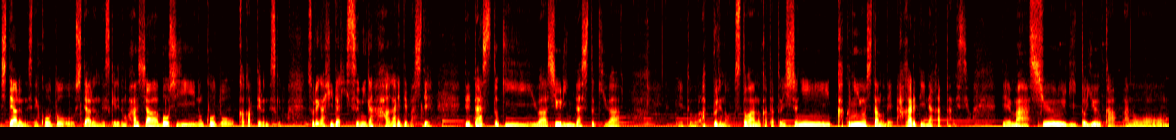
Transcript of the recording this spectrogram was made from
してあるんですね。コートをしてあるんですけれども反射防止のコートをかかってるんですけどそれが左隅が剥がれてましてで出す時は修理に出す時はえーと、アップルのストアの方と一緒に確認をしたので剥がれていなかったんですよ。でまあ修理というかあの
